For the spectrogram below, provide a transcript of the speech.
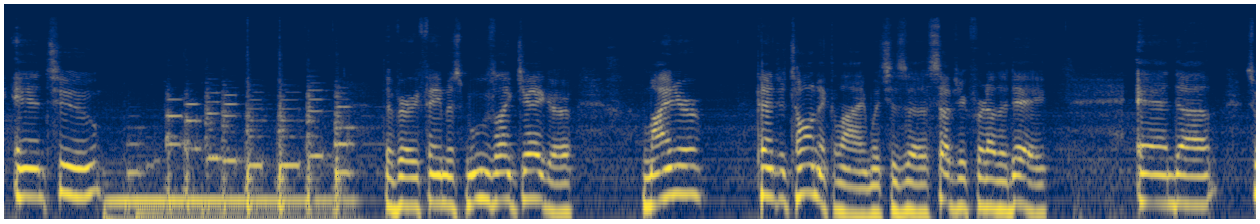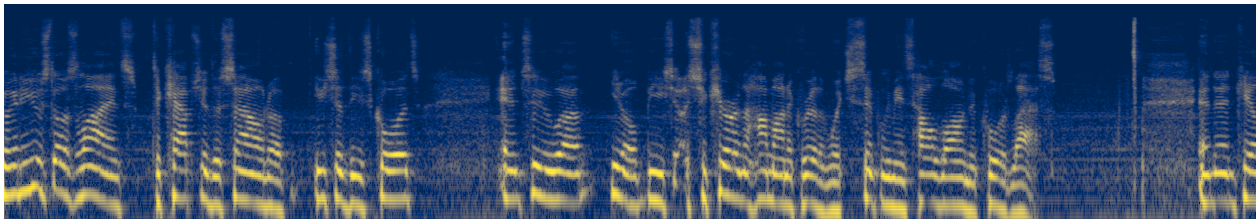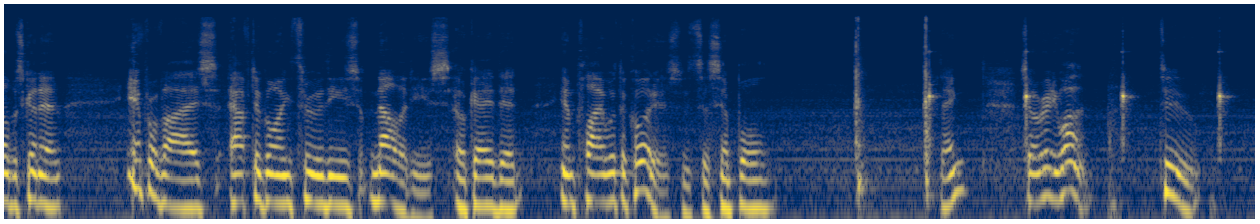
And to the very famous Moves Like Jagger, minor pentatonic line, which is a subject for another day. And uh, so we're going to use those lines to capture the sound of each of these chords and to, uh, you know, be secure in the harmonic rhythm, which simply means how long the chord lasts. And then Caleb is going to improvise after going through these melodies, okay, that imply what the chord is. It's a simple thing. So ready, one, two,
